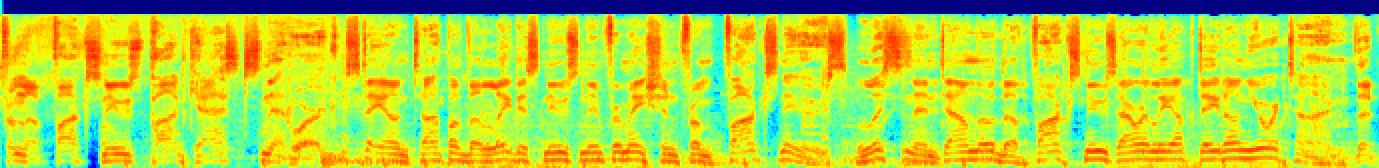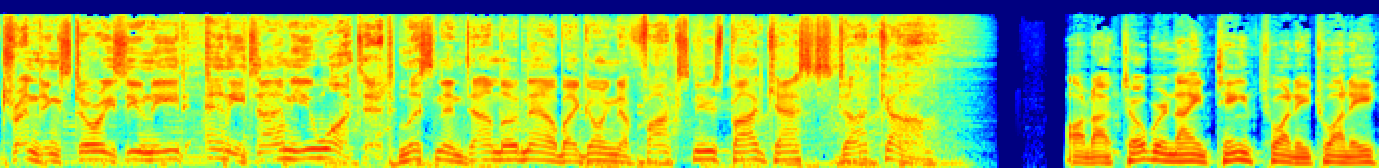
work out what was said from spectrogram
From the Fox News Podcasts Network. Stay on top of the latest news and information from Fox News. Listen and download the Fox News Hourly Update on your time. The trending stories you need anytime you want it. Listen and download now by going to foxnewspodcasts.com. On October 19, 2020,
